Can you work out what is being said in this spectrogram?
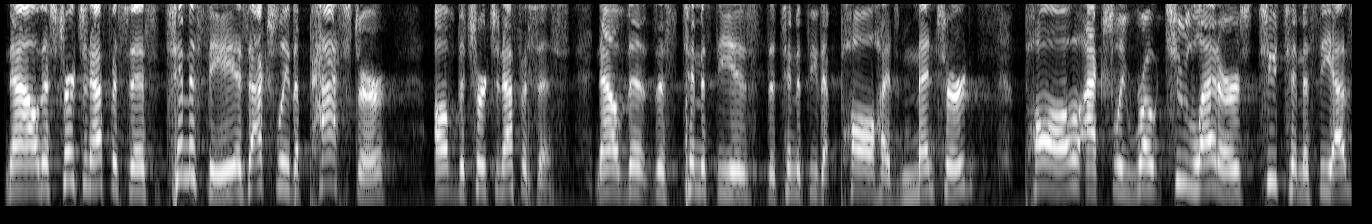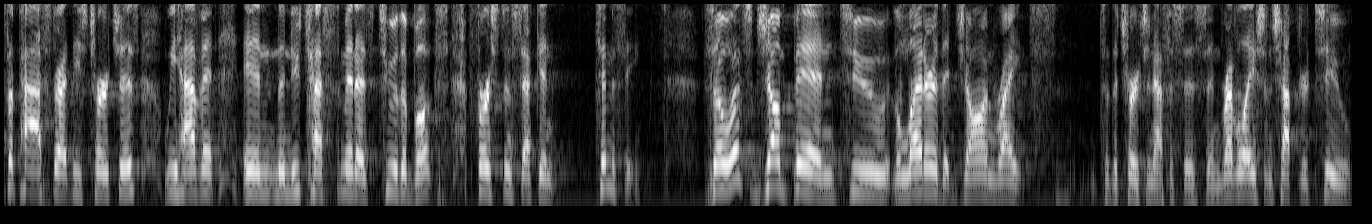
Now, this church in Ephesus, Timothy is actually the pastor of the church in Ephesus. Now, the, this Timothy is the Timothy that Paul had mentored. Paul actually wrote two letters to Timothy as the pastor at these churches. We have it in the New Testament as two of the books, 1st and 2nd Timothy. So let's jump into the letter that John writes to the church in Ephesus. In Revelation chapter 2,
